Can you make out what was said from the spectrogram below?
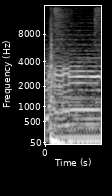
Bye.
